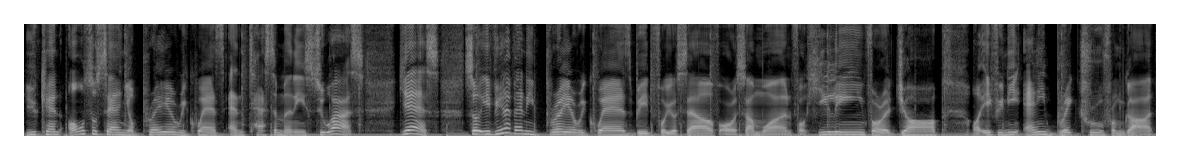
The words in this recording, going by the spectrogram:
you can also send your prayer requests and testimonies to us. Yes, so if you have any prayer requests, be it for yourself or someone, for healing, for a job, or if you need any breakthrough from God,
